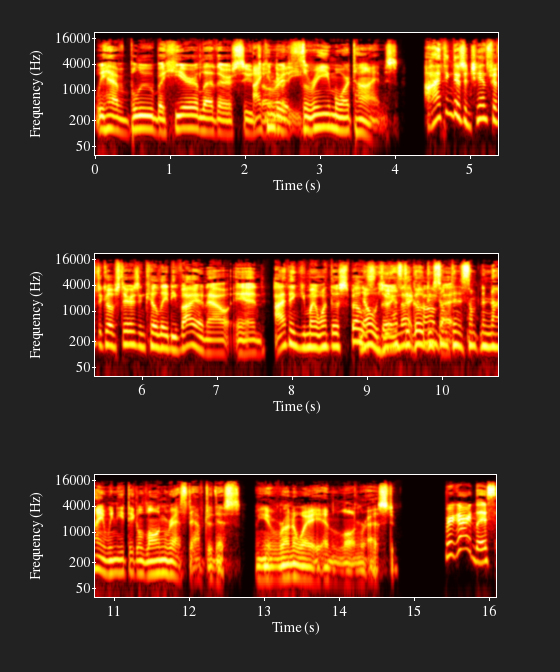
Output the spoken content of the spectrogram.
we have blue Behir leather suits I can already. do it three more times. I think there's a chance we have to go upstairs and kill Lady Vaya now, and I think you might want those spells. no, he during has to go combat. do something. Something nine. We need to take a long rest after this. We need to run away and long rest. Regardless,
